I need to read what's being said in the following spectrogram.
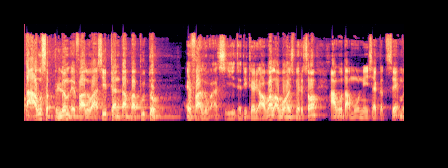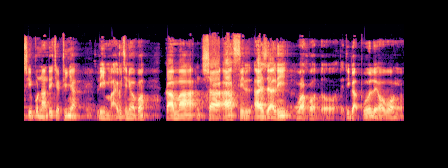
tahu sebelum evaluasi dan tanpa butuh evaluasi. Jadi dari awal Allah harus berso, aku tak muni seket sek meskipun nanti jadinya lima. Itu jenis apa? Kama sa'a fil azali wa kodo. Jadi gak boleh Allah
